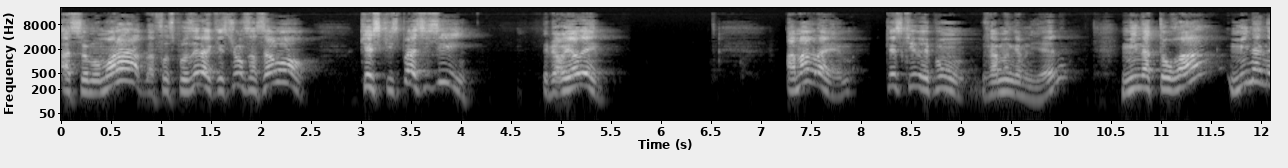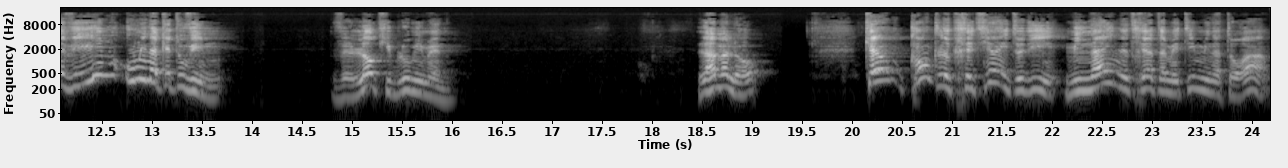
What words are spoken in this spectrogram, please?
à ce moment-là, bah, faut se poser la question sincèrement. Qu'est-ce qui se passe ici? Eh bien, regardez. Amar Lahem, qu'est-ce qui répond Raman Gamliel? Mina Torah, Mina Nevi'im ou Mina Ketuvim? Velo kiblu mimen. La malo. Quand le chrétien il te dit Minayin et triatametim minatora,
